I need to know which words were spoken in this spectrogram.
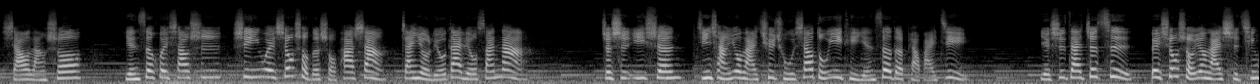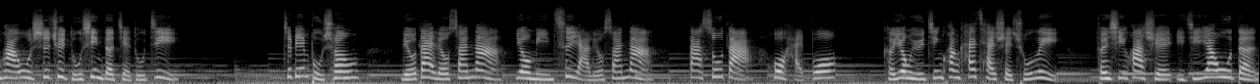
小五郎说：“颜色会消失，是因为凶手的手帕上沾有硫代硫酸钠，这是医生经常用来去除消毒液体颜色的漂白剂，也是在这次被凶手用来使氰化物失去毒性的解毒剂。”这边补充：硫代硫酸钠又名次亚硫酸钠、大苏打或海波，可用于金矿开采水处理、分析化学以及药物等。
